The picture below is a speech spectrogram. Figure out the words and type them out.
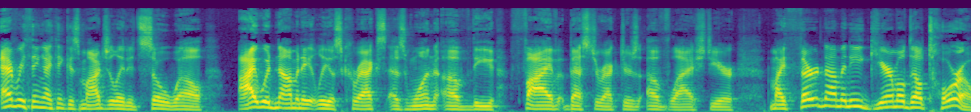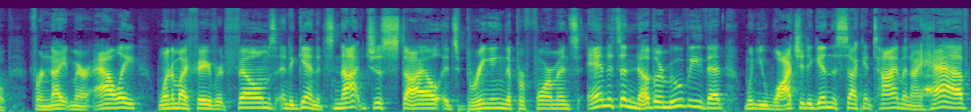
everything I think is modulated so well. I would nominate Leos Carax as one of the five best directors of last year. My third nominee, Guillermo del Toro for Nightmare Alley, one of my favorite films. And again, it's not just style, it's bringing the performance. And it's another movie that when you watch it again the second time, and I have,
